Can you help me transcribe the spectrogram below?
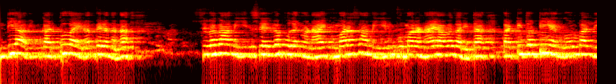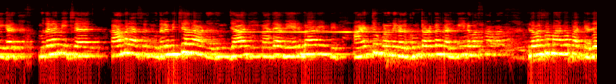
இந்தியாவின் கருப்பு வைரம் பிறந்த நாள் சிவகாமியின் செல்வ புதன்வனாய் குமாரசாமியின் குமரனாய் அவகரித்தார் பட்டி தொட்டி எங்கும் பள்ளிகள். முதலமைச்சர் காமராசர் முதலமைச்சரானதும் ஜாதி மத வேறுபாடு என்று அனைத்து குழந்தைகளுக்கும் தொடக்க கல்வி இலவசமாக இலவசமாகப்பட்டது.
